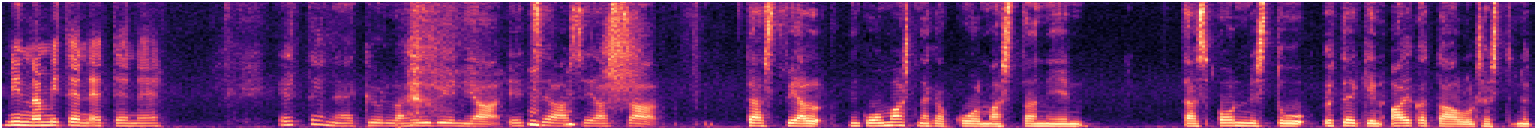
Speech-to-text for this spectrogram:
Minna, miten etenee? Etenee kyllä hyvin ja itse asiassa tästä vielä niin kuin omasta näkökulmasta, niin tässä onnistuu jotenkin aikataulullisesti nyt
